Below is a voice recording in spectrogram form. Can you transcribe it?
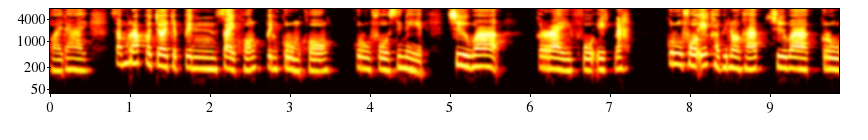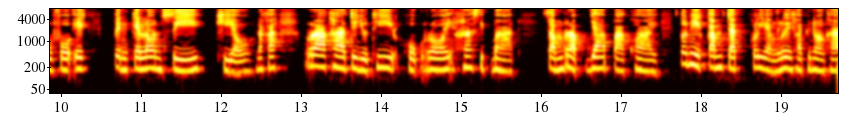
ควายได้ สำหรับประจอยจะเป็นใส่ของเป็นกลุ่มของกรูโฟซิเนตชื่อว่าไกรโฟเอ็กนะ กรูโฟเอ็กค่ะพี่น้องครับ ชื่อว่ากรูโฟเอ็กเป็นแกลลอนสีเขียวนะคะ ราคาจะอยู่ที่ 650 บาทสำหรับยาปากควาย ตัวนี้กำจัดเกลี่ยงเลยค่ะพี่น้องคะ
